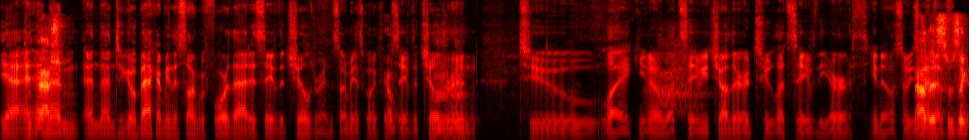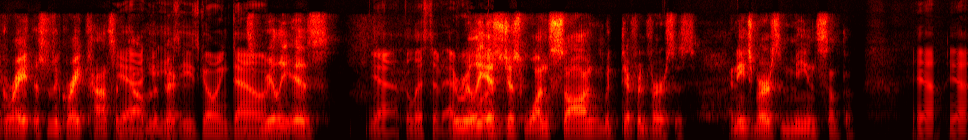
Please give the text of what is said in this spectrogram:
yeah, and, and then and then to go back, I mean, the song before that is "Save the Children." So I mean, it's going from Yep. "Save the mm-hmm. Children" to like you know, "Let's save each other" to "Let's save the Earth." You know, so he's no, this of, was a great this was a great concept yeah, album. he's, he's going This down. really is. Yeah, the list of It really is just one song with different verses, and each verse means something. Yeah, yeah.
